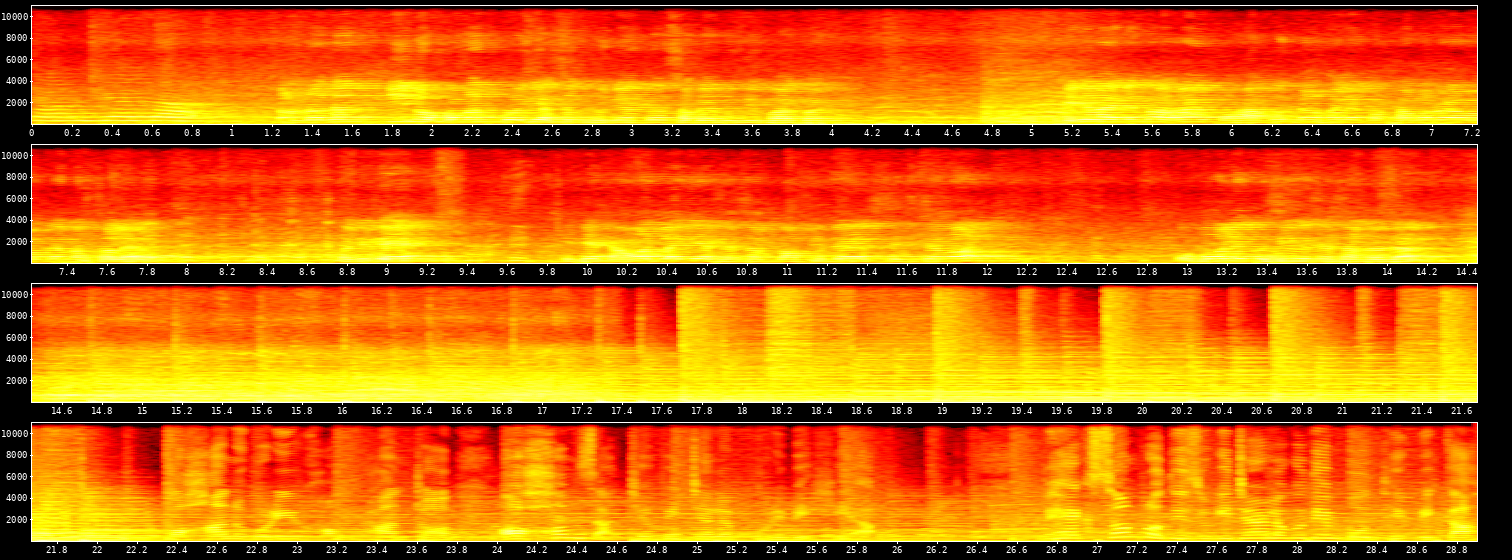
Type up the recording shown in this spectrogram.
চন্দ্ৰযান। কি অকণমান কৈ দিয়াচোন ধুনীয়াকৈ চবে বুজি পোৱাকৈ কেতিয়াবা এনেকুৱা হয় পঢ়া শুদ্ধ হ'লে কথা বতৰা বাবে নচলে আৰু। গতিকে এতিয়া কামত লাগি আছে চব কম্পিউটাৰ ছিষ্টেমত ওপৰলৈ গুচি গৈছে চন্দ্ৰযান। মহানগৰীৰ সম্ভ্ৰান্ত অসম জাতীয় বিদ্যালয়ৰ পৰিৱেশ এয়া। ভেকচন প্ৰতিযোগিতাৰ লগতে বৌদ্ধিক বিকাশ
